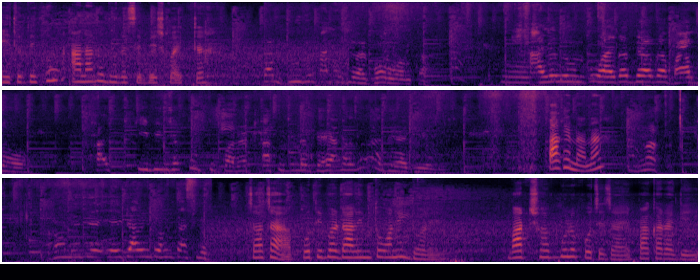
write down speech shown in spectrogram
এই তো দেখুন আনারও ধরেছে বেশ কয়েকটা। দেওয়া ভালো। টিভি সব টুকটুক করে ঠাকুর দিলে দেয়া হবে না দেয়া দিয়ে পাকে না না? চাচা প্রতিবার ডালিম তো অনেক ধরে বাট সবগুলো পচে যায় পাকার আগেই।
